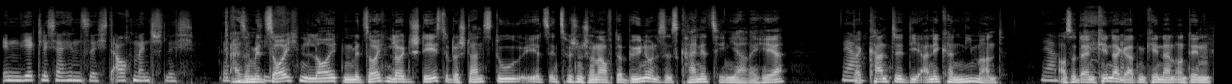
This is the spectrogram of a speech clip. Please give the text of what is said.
in jeglicher Hinsicht, auch menschlich. Also mit Definitiv. solchen Leuten, mit solchen Leuten stehst du, da standst du jetzt inzwischen schon auf der Bühne und es ist keine zehn Jahre her. ja. Da kannte die Annika niemand. Ja. Außer deinen Kindergartenkindern und den,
